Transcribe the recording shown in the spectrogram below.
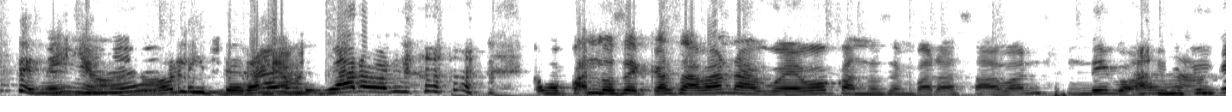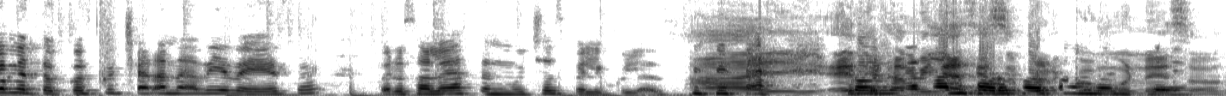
este niño, ¿no? Literal. Como cuando se casaban a huevo, cuando se embarazaban. Digo, a mí nunca me tocó escuchar a nadie de eso, pero sale hasta en muchas películas. Ay, en mi familia es súper común eso.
